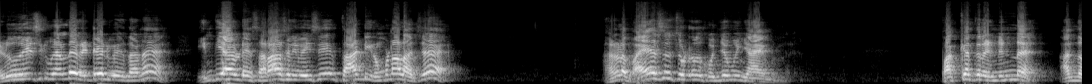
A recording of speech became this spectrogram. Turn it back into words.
எழுபது வயசுக்கு மேலே ரிட்டையர்ட் வயது தானே? இந்தியாவுடைய சராசரி வயசே தாண்டி ரொம்ப நாள் ஆச்சே அதனால வயசை சொல்றது கொஞ்சமும் நியாயம் இல்லை. பக்கத்துல நின்ன அந்த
